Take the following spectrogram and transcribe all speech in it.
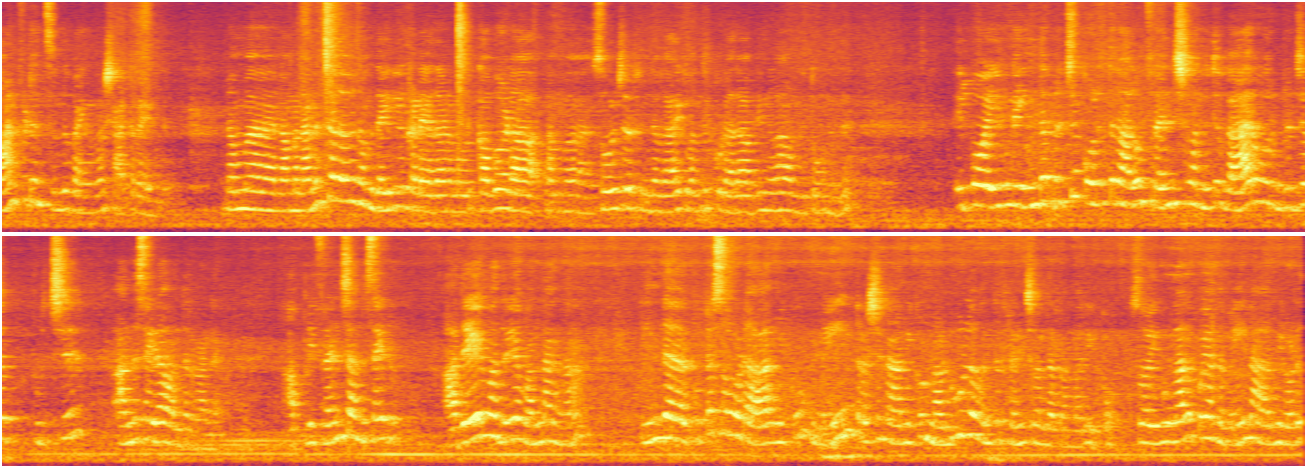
கான்ஃபிடென்ஸ் வந்து பயங்கரமாக ஷேட்டர் ஆயிடுது. நம்ம நம்ம நினச்ச அளவு நம்ம தைரியம் கிடையாதா? நம்ம ஒரு கவர்டா நம்ம சோல்ஜர் இந்த வேலைக்கு வந்துடக்கூடாதா அப்படின்லாம் அவனுக்கு தோணுது. இப்போ இவங்க இந்த பிரிட்ஜை கொளுத்தினாலும் ஃப்ரெண்ட்ஸ் வந்துட்டு வேற ஒரு பிரிட்ஜை பிடிச்சி அந்த சைடாக வந்துடுறாங்க. அப்படி ஃப்ரெண்ட்ஸ் அந்த சைடு அதே மாதிரியே வந்தாங்கன்னா இந்த குட்டசோவோட ஆர்மிக்கும் மெயின் ரஷ்யன் ஆர்மிக்கும் நடுவில் வந்து ஃப்ரெண்ட்ஸ் வந்துடுற மாதிரி இருக்கும். ஸோ இவங்களால போய் அந்த மெயின் ஆர்மியோட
